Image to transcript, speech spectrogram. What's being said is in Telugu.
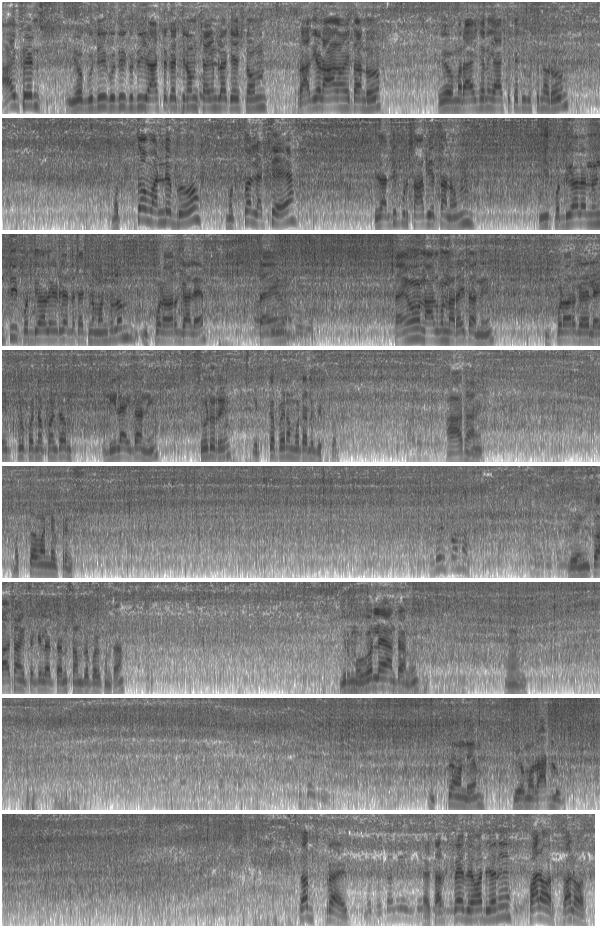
హాయ్ ఫ్రెండ్స్ ఇగో గుద్ది గుద్ది గుద్ది యాస్ట్కి వచ్చినాం చైన్లాకి వేసినాం. రాజుగాడు ఆగం అవుతాడు. ఇగో మరి ఆయుషని యాస్ట్కి వచ్చి కూర్చున్నాడు. మొత్తం వండే బ్రో. మొత్తం లట్టే. ఇదంతా ఇప్పుడు సాపు చేస్తాను. ఈ పొద్దుగాల నుంచి పొద్దుగాల ఏడు గంటలకు వచ్చిన మనుషులం ఇప్పటి వరకు గాలే టైం టైం నాలుగున్నర అవుతుంది. ఇప్పటి వరకు కాలే. ఇప్పుడు కొంచెం కొంచెం డీలే అవుతుంది. చూడు రీ ఎక్కపోయిన మోటార్లు తీసుకోం. ఆ మొత్తం అండి ఫ్రెండ్స్ ఇంకో ఆశ ఇట్టకెళ్ళొస్తాను సంబరపడుకుంటా. మీరు మొగోళ్ళే అంటాను. Thank you. అండి ఏమో రాడ్లు సబ్స్క్రైబ్ సబ్స్క్రైబ్ ఏమద్దు కానీ ఫాలోవర్స్ ఫాలోవర్స్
